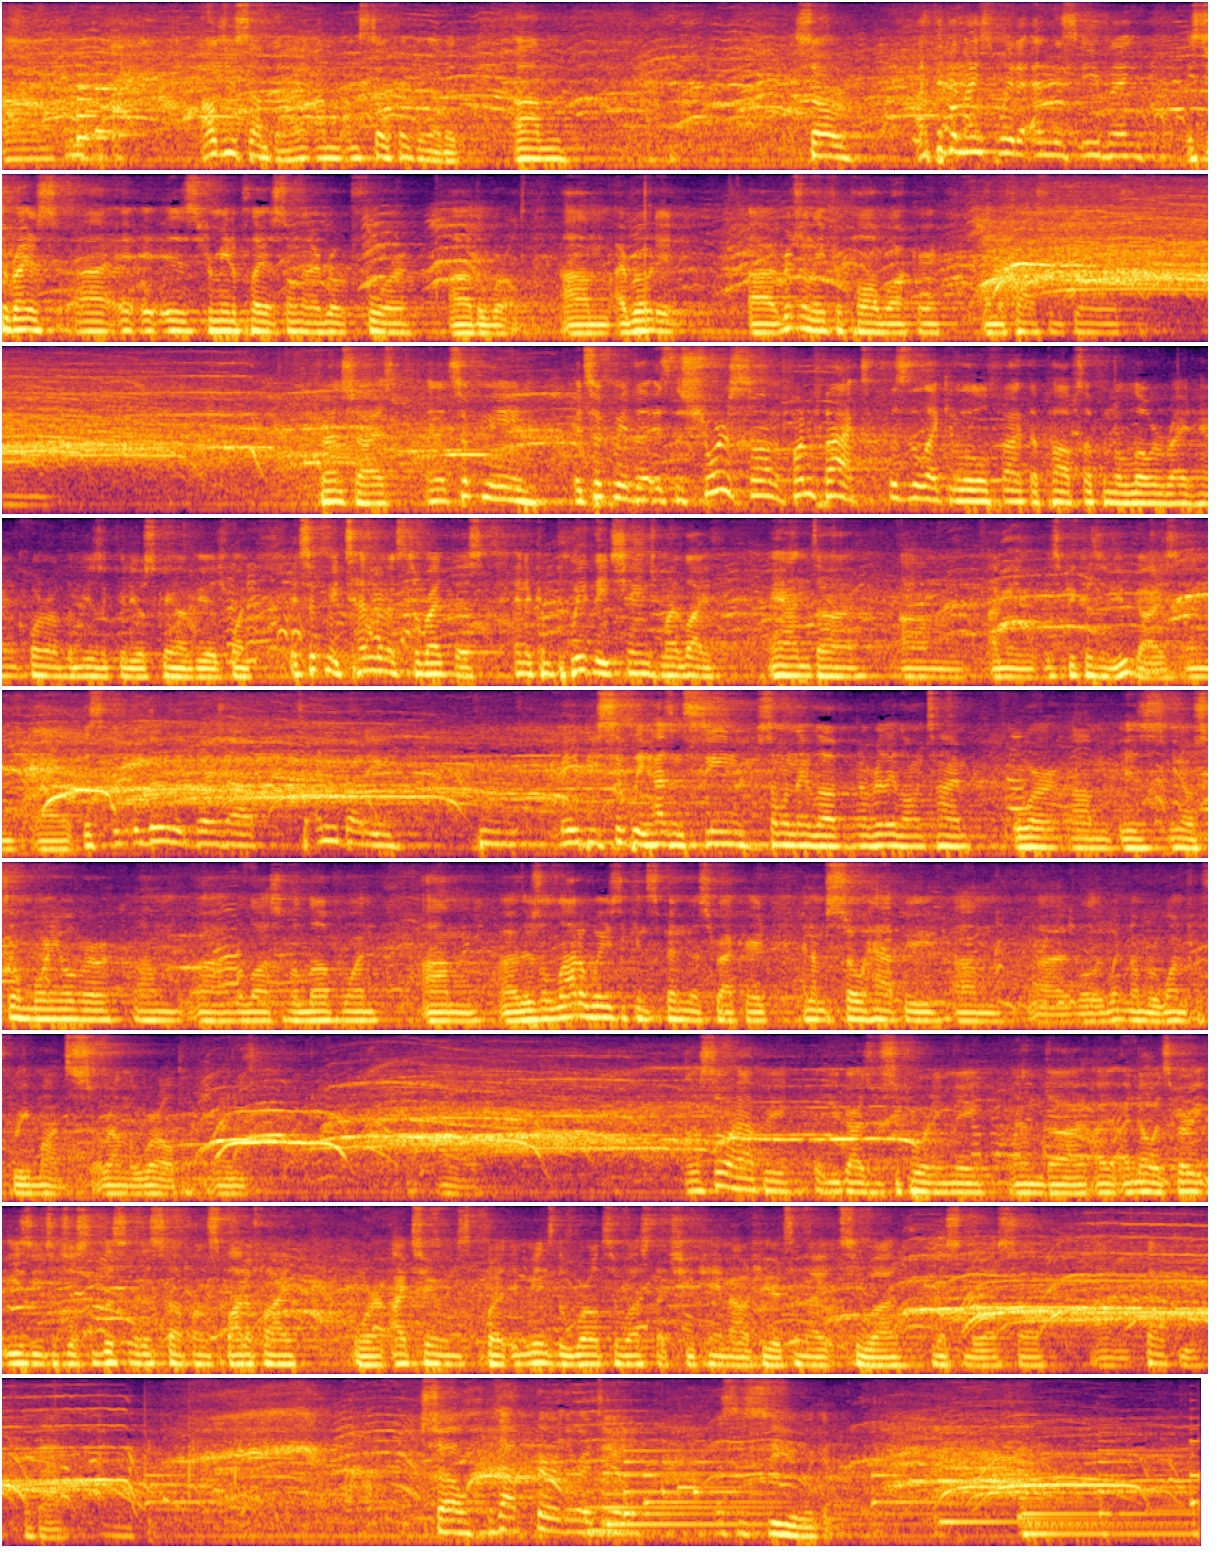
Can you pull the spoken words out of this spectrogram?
Um, I'll do something. I, I'm, I'm still thinking of it. Um, so, I think a nice way to end this evening is to write a, uh, is for me to play a song that I wrote for uh, the world. Um, I wrote it uh, originally for Paul Walker and the Fast and franchise, and it took me, it took me the, it's the shortest song. Fun fact, this is like a little fact that pops up in the lower right-hand corner of the music video screen on VH1. It took me 10 minutes to write this, and it completely changed my life. And uh, um, I mean, it's because of you guys. And uh, this it, it literally goes out to anybody who maybe simply hasn't seen someone they love in a really long time, or um, is you know still mourning over um, uh, the loss of a loved one. Um, uh, there's a lot of ways you can spin this record, and I'm so happy. Um, uh, well, it went number one for three months around the world, and uh, I'm so happy that you guys are supporting me. And uh, I, I know it's very easy to just listen to this stuff on Spotify or iTunes, but it means the world to us that you came out here tonight to uh, listen to us. So um, thank you for that. So without further ado, this is See You Again.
